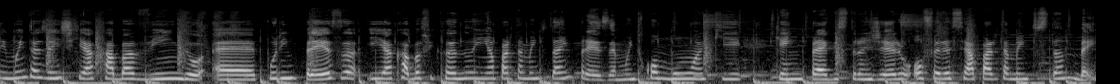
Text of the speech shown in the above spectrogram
Tem muita gente que acaba vindo é, por empresa e acaba ficando em apartamento da empresa. É muito comum aqui quem emprega estrangeiro oferecer apartamentos também.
